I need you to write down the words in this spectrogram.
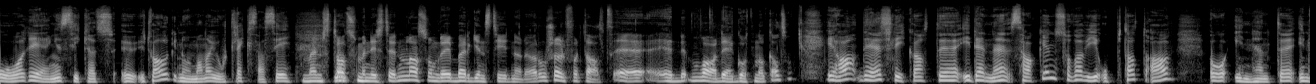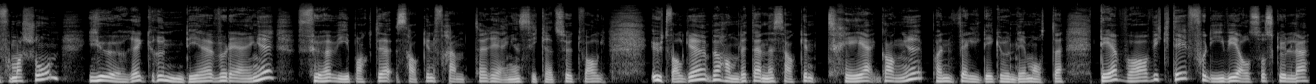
og regjeringens sikkerhetsutvalg når man har gjort leksa si. Men statsministeren la som det i Bergens Tidende. Det har hun sjøl fortalt. Var det godt nok, altså? Ja, det er slik at eh, i denne saken så var vi opptatt av å innhente informasjon, gjøre grundige vurderinger, før vi brakte saken frem til regjeringens sikkerhetsutvalg. Utvalget behandlet denne saken tre ganger på en veldig grundig måte. Det var viktig fordi vi altså skulle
